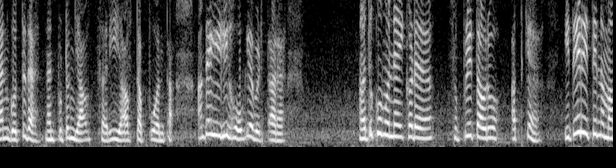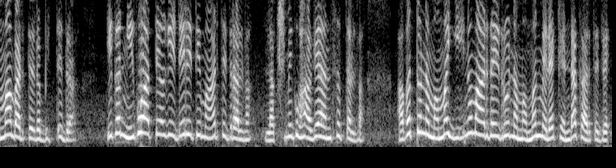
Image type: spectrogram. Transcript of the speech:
ನನಗೆ ಗೊತ್ತಿದೆ ನನ್ನ ಪುಟ್ಟಂಗೆ ಯಾವ್ದು ಸರಿ ಯಾವ್ದು ತಪ್ಪು ಅಂತ. ಅಂತ ಹೇಳಿ ಹೋಗೇ ಬಿಡ್ತಾರೆ. ಅದಕ್ಕೂ ಮೊನ್ನೆ ಈ ಕಡೆ ಸುಪ್ರೀತ್ ಅವರು ಅದಕ್ಕೆ ಇದೇ ರೀತಿ ನಮ್ಮಮ್ಮ ಬರ್ತಿದ್ರ, ಬಿಟ್ಟಿದ್ರ? ಈಗ ನೀವು ಅತ್ತೆಯಾಗಿ ಇದೇ ರೀತಿ ಮಾಡ್ತಿದ್ರಲ್ವಾ? ಲಕ್ಷ್ಮಿಗೂ ಹಾಗೆ ಅನ್ಸುತ್ತಲ್ವಾ? ಅವತ್ತು ನಮ್ಮಮ್ಮ ಏನು ಮಾಡದೇ ಇದ್ರು ನಮ್ಮಮ್ಮನ ಮೇಲೆ ಕೆಂಡ ಕಾರ್ತಿದ್ರೆ,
